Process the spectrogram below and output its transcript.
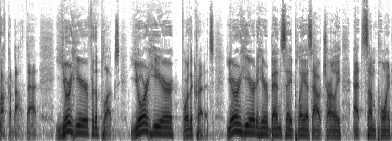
fuck about that. You're here for the plugs. You're here for the credits. You're here to hear Ben say, play us out, Charlie, at some point,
